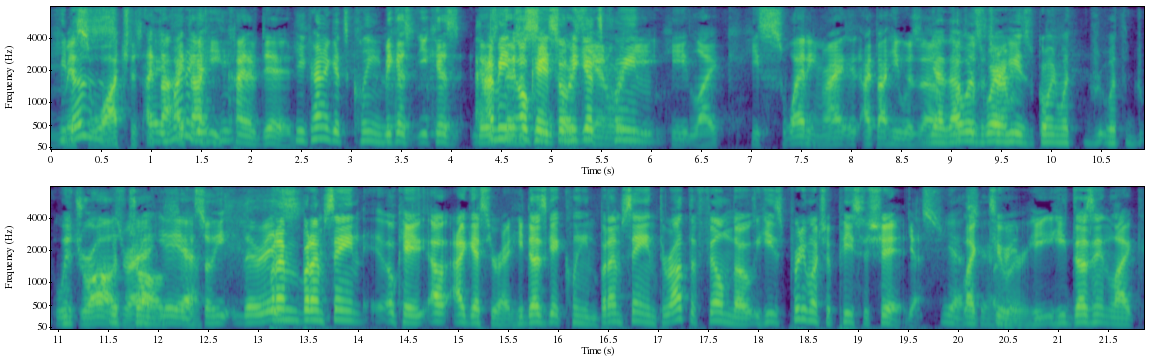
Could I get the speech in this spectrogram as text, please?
He does- miswatched this. I I thought I might have thought get- he, he- kind of did. he kind of gets clean because because I mean, there's a okay, scene so he towards the gets end where clean- He, he like he's sweating, right? I thought he was. Uh, yeah, that what was the where term? he's going with with withdrawals, right? withdrawals, yeah, yeah, yeah. So he there is. But I'm but I'm saying okay. I, I guess you're right. He does get clean, but I'm saying throughout the film though, he's pretty much a piece of shit. yes. yes, like yeah. to her. He he doesn't like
